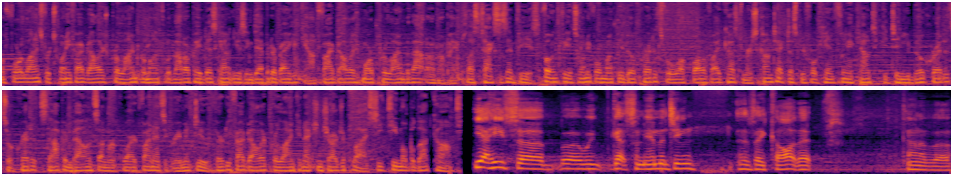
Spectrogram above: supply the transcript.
of four lines for $25 per line per month with auto pay discount using debit or bank account. $5 more per line without auto pay, plus taxes and fees. Phone fee at 24 monthly bill credits for all well qualified customers. Contact us before canceling account to continue bill credits or credit stop and balance on required finance agreement due. $35 per line connection charge apply. Ctmobile.com. Yeah, he's, uh, we got some imaging, as they call it. That's kind of uh,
